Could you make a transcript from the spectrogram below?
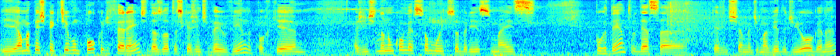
E é uma perspectiva um pouco diferente das outras que a gente veio vindo, porque a gente ainda não conversou muito sobre isso, mas por dentro dessa que a gente chama de uma vida de yoga, né,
